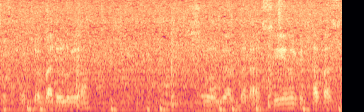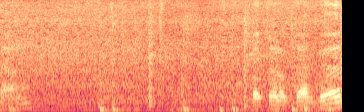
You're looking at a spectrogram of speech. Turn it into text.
Kita coba dulu ya. Semoga berhasil kita pasang kita colok charger.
